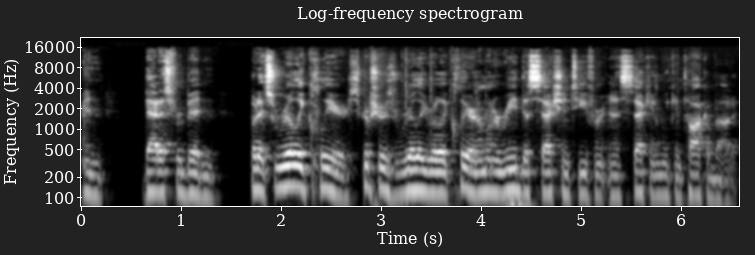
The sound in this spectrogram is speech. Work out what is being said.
and that is forbidden. But it's really clear. Scripture is really, really clear. And I'm going to read this section to you for in a second. We can talk about it.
